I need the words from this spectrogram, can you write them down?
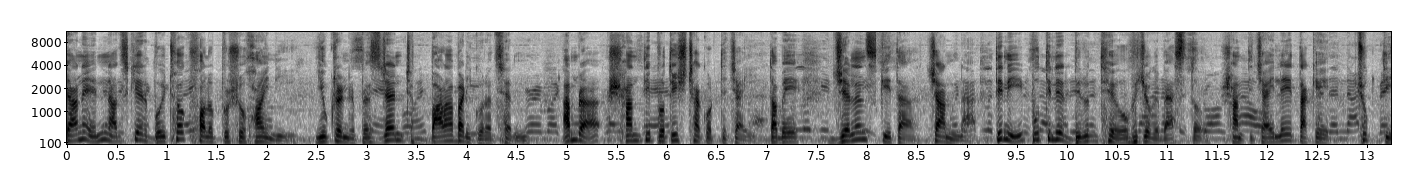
জানেন আজকের বৈঠক ফলপ্রসূ হয়নি। ইউক্রেনের প্রেসিডেন্ট বাড়াবাড়ি করেছেন। আমরা শান্তি প্রতিষ্ঠা করতে চাই তবে জেলেন্সকি তা চান না। তিনি পুতিনের বিরুদ্ধে অভিযোগে ব্যস্ত। শান্তি চাইলে তাকে চুক্তি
